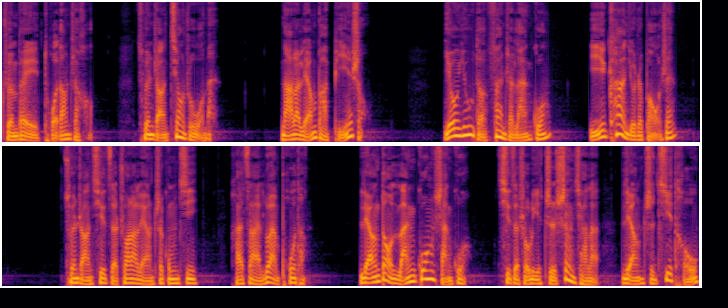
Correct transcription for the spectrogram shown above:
准备妥当之后，村长叫住我们。拿了两把匕首，悠悠的泛着蓝光，一看就是宝刃。村长妻子抓了两只公鸡，还在乱扑腾。两道蓝光闪过，妻子手里只剩下了两只鸡头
